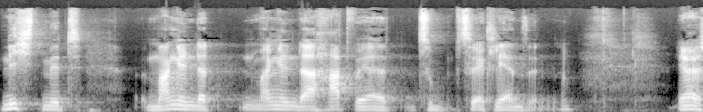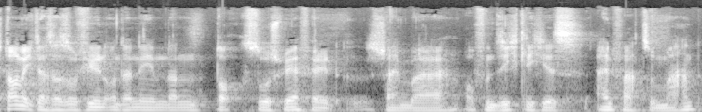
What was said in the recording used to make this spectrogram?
nicht mit mangelnder, mangelnder Hardware zu, zu erklären sind. Ne? Ja, erstaunlich, dass das so vielen Unternehmen dann doch so schwerfällt, scheinbar Offensichtliches einfach zu machen.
